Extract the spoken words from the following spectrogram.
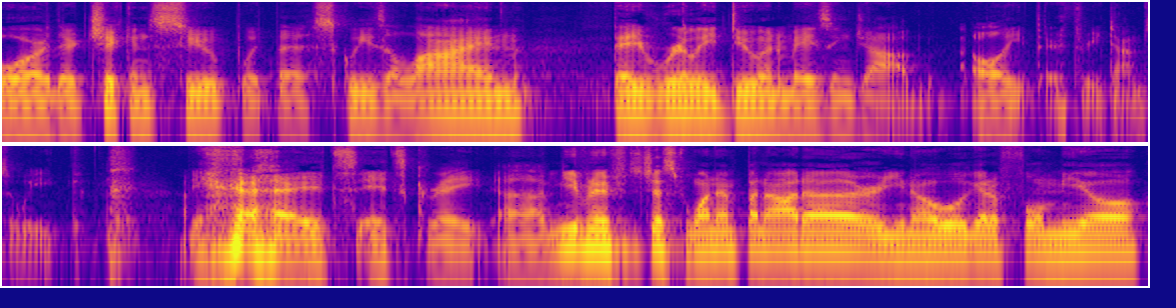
or their chicken soup with the squeeze of lime. They really do an amazing job. I'll eat there three times a week. yeah, it's it's great. Um, even if it's just one empanada, or you know we'll get a full meal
